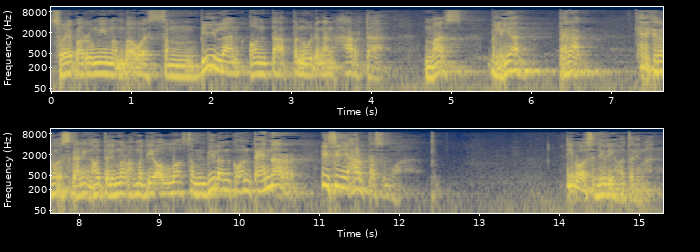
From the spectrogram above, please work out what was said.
Suhaib Arumi membawa sembilan onta penuh dengan harta, emas, belian, perak. Kira-kira kalau sekarang Hotel Iman rahmati Allah, sembilan kontainer isinya harta semua. Dibawa sendiri Hotel Iman.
